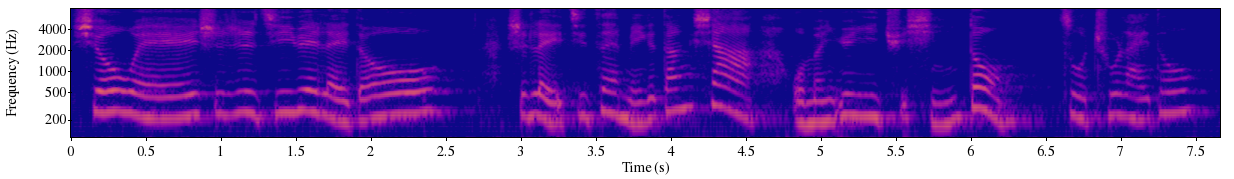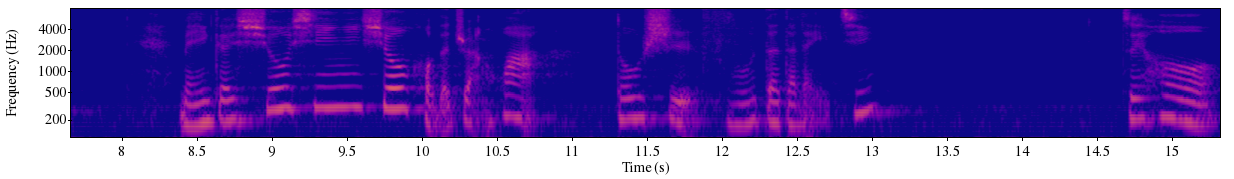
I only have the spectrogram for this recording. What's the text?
修为是日积月累的哦，是累积在每一个当下，我们愿意去行动做出来的哦。每一个修心修口的转化。都是福德的累积。最后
